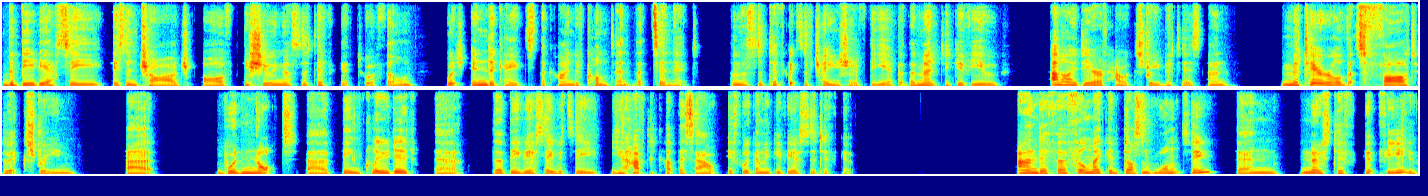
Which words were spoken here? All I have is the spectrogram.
the BBFC is in charge of issuing a certificate to a film which indicates the kind of content that's in it. And the certificates have changed over the year, but they're meant to give you an idea of how extreme it is. And material that's far too extreme uh, would not uh, be included. Uh, the BBFC would say, you have to cut this out if we're going to give you a certificate. And if a filmmaker doesn't want to, then no certificate for you.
